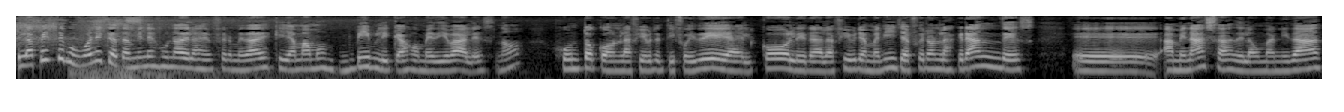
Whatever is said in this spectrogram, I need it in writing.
La peste bubónica también es una de las enfermedades que llamamos bíblicas o medievales, ¿no? Junto con la fiebre tifoidea, el cólera, la fiebre amarilla, fueron las grandes eh, amenazas de la humanidad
